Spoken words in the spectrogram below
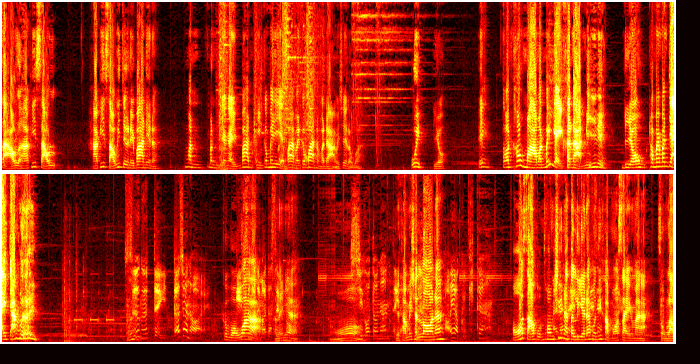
สาวเหรอฮะ พี่สาว หาพี่สาวที่เจอในบ้านเนี่ยนะมันมันยังไงบ้านเองก็ไม่ได้ใหญ่บ้านมันก็บ้านธรรมดาไม่ใช่หรอวะอุ้ยเดี๋ยว เอ๊ะ ตอนเข้ามามันไม่ใหญ่ขนาดนี้นี่เดี๋ยวทำไมมันใหญ่จังเลยก็บอกว่าอะไรเนี่ยอ๋ออย่าทำให้ฉันรอนะอ๋อสาวผมทองชื่อนาตาเลียนะคนที่ขับมอไซค์มาส่งเรา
